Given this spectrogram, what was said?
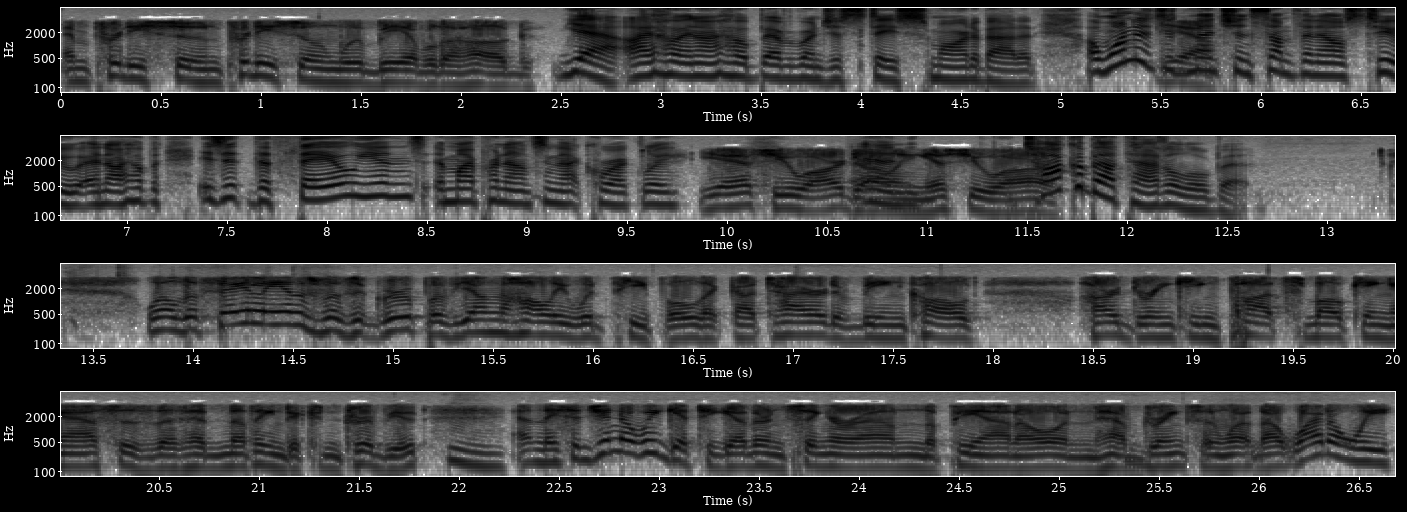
and pretty soon pretty soon we'll be able to hug Yeah, I ho- and I hope everyone just stays smart about it. I wanted to Yeah. mention something else too, and I hope is it the Thalians? Am I pronouncing that correctly? yes you are darling And yes you are Talk about that a little bit. Well, the Thalians was a group of young Hollywood people that got tired of being called hard drinking, pot smoking asses that had nothing to contribute. And they said, you know, we get together and sing around the piano and have drinks and whatnot. Why don't we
